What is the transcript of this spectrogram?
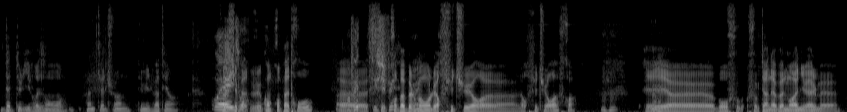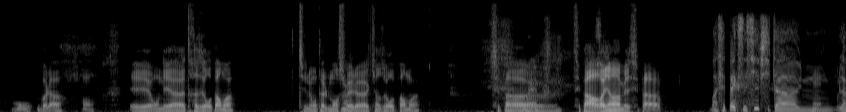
Date de livraison 24 juin 2021. Ouais, Enfin, je sais ont... pas, je comprends pas trop. En fait, je c'est fais- probablement leur future, euh, leur future offre. Mhm. Et euh, bon, faut, faut que tu aies un abonnement annuel, mais bon, voilà. Bon. Et on est à 13 euros par mois. Sinon, t'as le mensuel à 15 euros par mois. C'est pas, Ouais. euh, c'est pas rien, mais c'est pas. Bah, c'est pas excessif si tu as une, Hmm. la-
